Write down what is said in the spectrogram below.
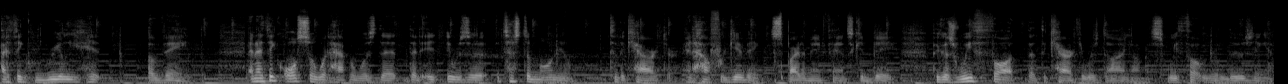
I think, really hit a vein. And I think also what happened was that, that it, it was a, a testimonial to the character and how forgiving Spider-Man fans could be. Because we thought that the character was dying on us. We thought we were losing him.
